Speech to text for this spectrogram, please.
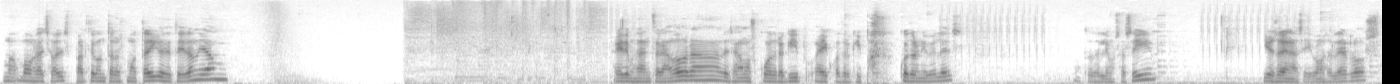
Vamos a ver, chavales. Partido contra los Motaigers de Tailandia. Ahí tenemos a la entrenadora. Le sacamos cuatro equipos. Hay cuatro equipos. cuatro niveles. Entonces leemos así. Y os salen así. Vamos a leerlos.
